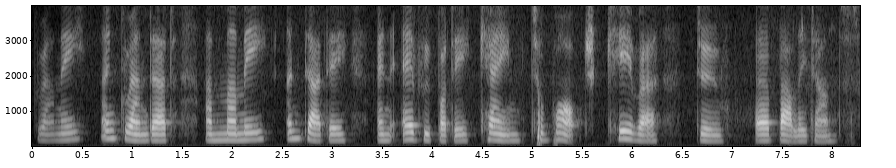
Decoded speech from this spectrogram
Granny and Grandad and Mummy and Daddy and everybody came to watch Kira do a ballet dance.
